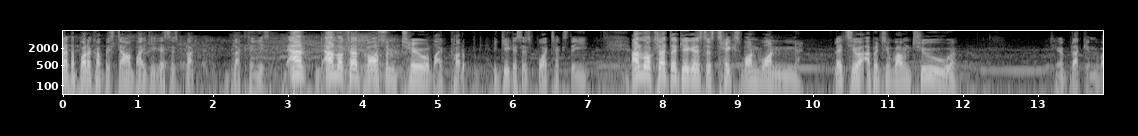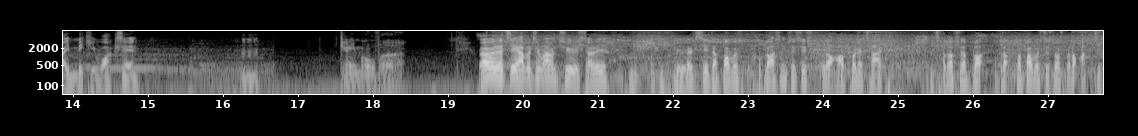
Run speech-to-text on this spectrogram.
at the Buttercup is down by Giygas' black black thingies. And looks at Blossom 2 by cut Giygas' vortex thingy. And looks at the Giygas just takes 1 1. Let's see what happens in round 2. Here, black and white Mickey walks in. Hmm. Game over. Well, let's see how happens in round 2. Sorry. Let's see the Bubbles Blossom just with a harpoon attack. And looks at the Bubbles just with the octi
